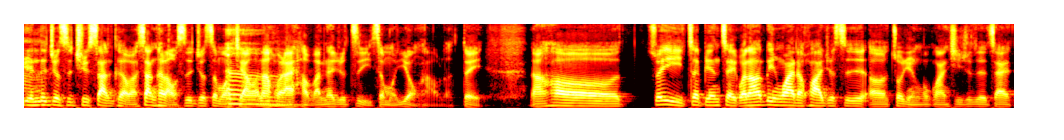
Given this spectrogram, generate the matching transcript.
因为那就是去上课嘛，上课老师就这么教，那回来好吧，那就自己这么用好了。对，然后所以这边这一关，然后另外的话就是呃，做员工关系，就是在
